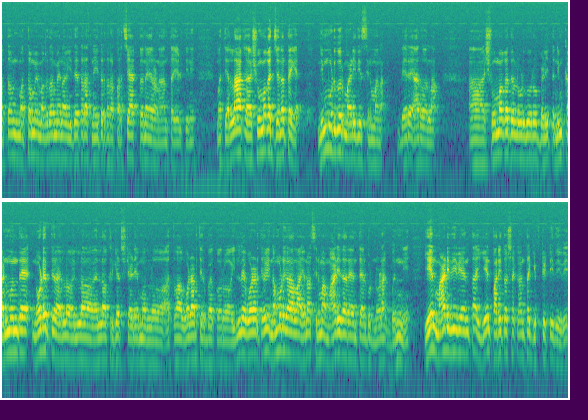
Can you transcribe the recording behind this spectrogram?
ಮತ್ತೊಂದು, ಮತ್ತೊಮ್ಮೆ, ಮಗದೊಮ್ಮೆ ನಾವು ಇದೇ ಥರ ಸ್ನೇಹಿತರ ಥರ ಪರಿಚಯ ಆಗ್ತಾನೆ ಇರೋಣ ಅಂತ ಹೇಳ್ತೀನಿ. ಮತ್ತೆಲ್ಲ ಶಿವಮೊಗ್ಗ ಜನತೆಗೆ, ನಿಮ್ಮ ಹುಡುಗರು ಮಾಡಿದ್ದೀವಿ ಸಿನಿಮಾನ. ಬೇರೆ ಯಾರೂ ಅಲ್ಲ. ಶಿವಮೊಗ್ಗದಲ್ಲಿ ಹುಡುಗರು ಬೆಳೀತಾ ನಿಮ್ಮ ಕಣ್ಮುಂದೆ ನೋಡಿರ್ತೀರ ಎಲ್ಲೋ ಎಲ್ಲೋ ಎಲ್ಲೋ ಕ್ರಿಕೆಟ್ ಸ್ಟೇಡಿಯಮಲ್ಲೋ ಅಥವಾ ಓಡಾಡ್ತಿರ್ಬೇಕು ಇಲ್ಲೇ ಓಡಾಡ್ತೀವಿ ನಮ್ಮ ಹುಡುಗ ಅಲ್ಲ, ಏನೋ ಸಿನಿಮಾ ಮಾಡಿದ್ದಾರೆ ಅಂತ ಹೇಳ್ಬಿಟ್ಟು ನೋಡಕ್ಕೆ ಬನ್ನಿ. ಏನು ಮಾಡಿದ್ದೀವಿ ಅಂತ, ಏನು ಪಾರಿತೋಷಕ ಅಂತ ಗಿಫ್ಟ್ ಇಟ್ಟಿದ್ದೀವಿ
